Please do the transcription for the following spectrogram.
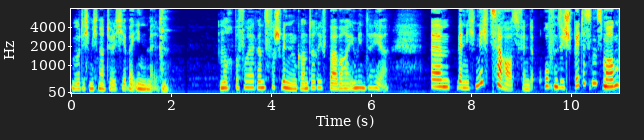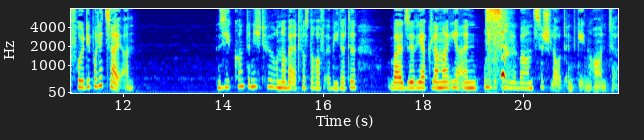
würde ich mich natürlich hier bei Ihnen melden. Noch bevor er ganz verschwinden konnte, rief Barbara ihm hinterher. Ähm, wenn ich nichts herausfinde, rufen Sie spätestens morgen früh die Polizei an. Sie konnte nicht hören, ob er etwas darauf erwiderte, weil Sylvia Klammer ihr einen undefinierbaren Zischlaut entgegenraunte.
